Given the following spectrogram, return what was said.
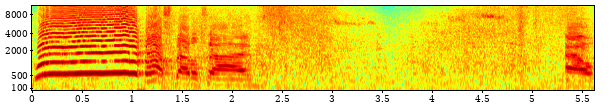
Woo! Boss battle time! Ow.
